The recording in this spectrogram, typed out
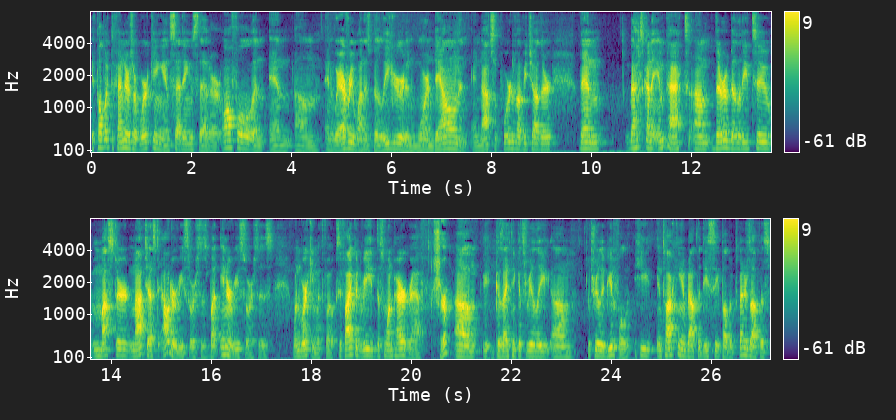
if public defenders are working in settings that are awful and and um, and where everyone is beleaguered and worn down and, and not supportive of each other, then that's going to impact um, their ability to muster not just outer resources but inner resources when working with folks. If I could read this one paragraph, sure, because um, I think it's really um, it's really beautiful. He in talking about the D.C. Public Defender's Office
